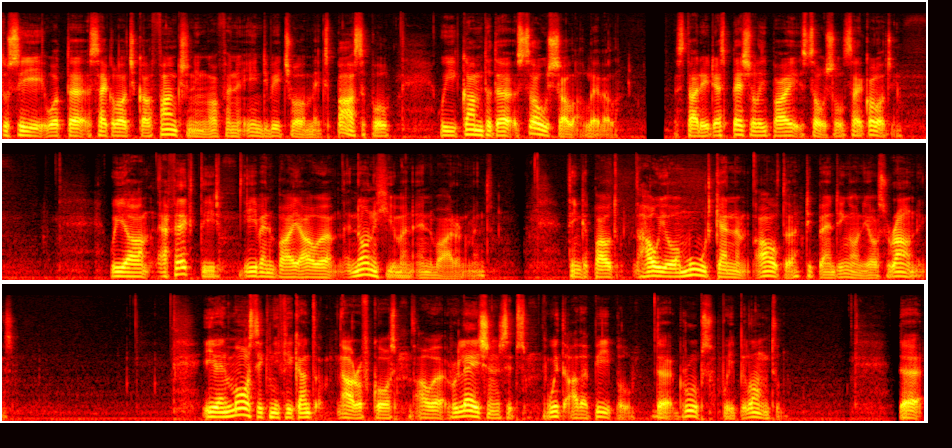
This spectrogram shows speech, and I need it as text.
to see what the psychological functioning of an individual makes possible, we come to the social level, studied especially by social psychology. We are affected even by our non-human environment. Think about how your mood can alter depending on your surroundings. Even more significant are of course our relationships with other people, the groups we belong to. The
